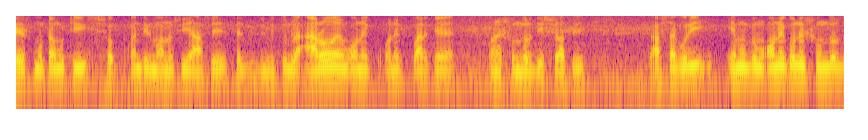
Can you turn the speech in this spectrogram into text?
এর মোটামুটি সব কান্ট্রির মানুষই আসে সেলফি টেলফি তুলবে। আরও অনেক অনেক পার্কে অনেক সুন্দর দৃশ্য আছে। তো আশা করি এমন অনেক অনেক সৌন্দর্য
